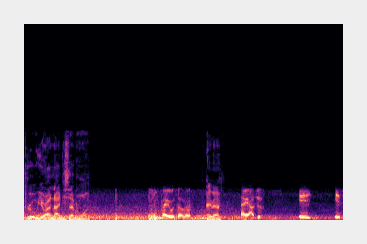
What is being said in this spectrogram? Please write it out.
Drew, you're on 97.1. Hey, what's up, man? Hey, man. Hey, I just it it's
